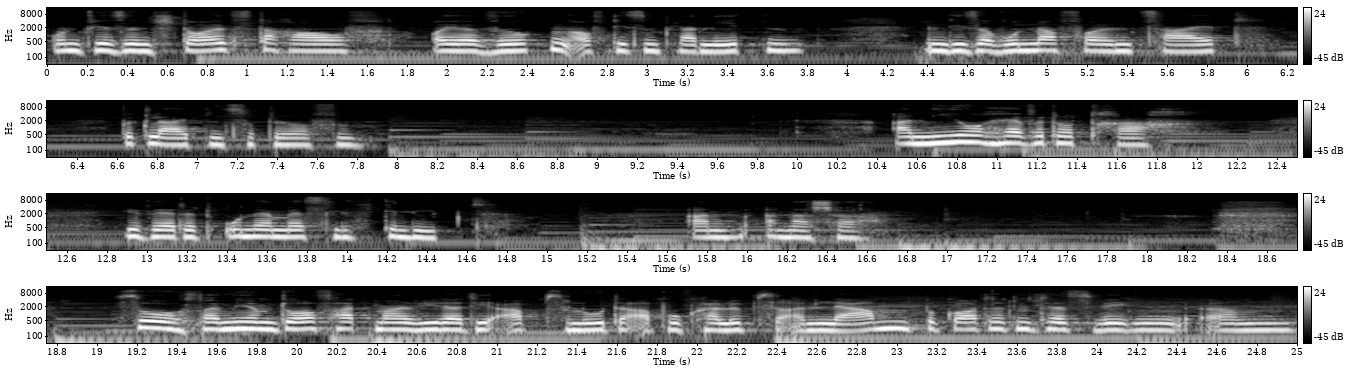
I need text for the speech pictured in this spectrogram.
Und wir sind stolz darauf, euer Wirken auf diesem Planeten in dieser wundervollen Zeit begleiten zu dürfen. Anio hevedo trach, ihr werdet unermesslich geliebt. An Anascha. So, bei mir im Dorf hat mal wieder die absolute Apokalypse an Lärm begonnen und deswegen, ähm,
